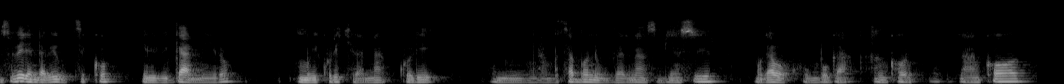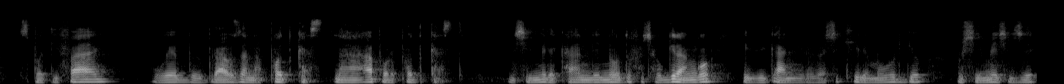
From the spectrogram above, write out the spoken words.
Nsubire ndabibutse ko ibi biganiro mubikurikirana kuri mwambutsa bonne gouvernance bien sûr mugabo ku mbuga encore na encore spotify web browser na podcast na apple podcast. Nshimire kandi n'udufasha kugira ngo ibi biganiro bibashikire mu buryo bushimishije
